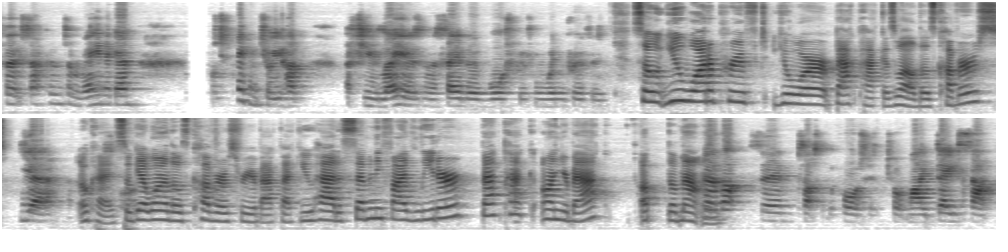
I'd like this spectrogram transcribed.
for 30 seconds and rain again. Just making sure you had a few layers, and I say the waterproof and windproof So you waterproofed your backpack as well, those covers? yeah, Okay, so get one of those covers for your backpack. You had a 75 liter backpack on your back up the mountain. No, that's um, that's what the porter took. My day sack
